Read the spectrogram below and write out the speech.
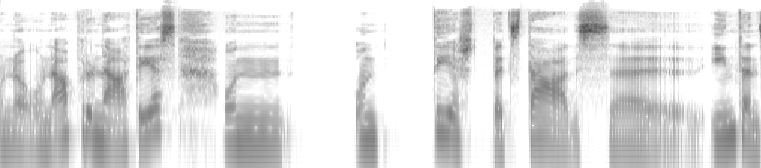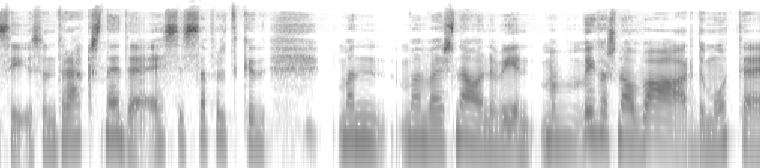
un, un aprunāties. Un Un tieši pēc tādas uh, intensīvas un trakas nedēļas es sapratu, ka man, man vairs nav neviena, man vienkārši nav vārdu mutē,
